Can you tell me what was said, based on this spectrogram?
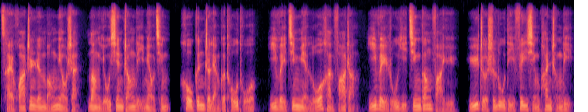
采花真人王妙善，浪游仙长李妙清，后跟着两个头陀，一位金面罗汉法掌，一位如意金刚法鱼。愚者是陆地飞行潘成立，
